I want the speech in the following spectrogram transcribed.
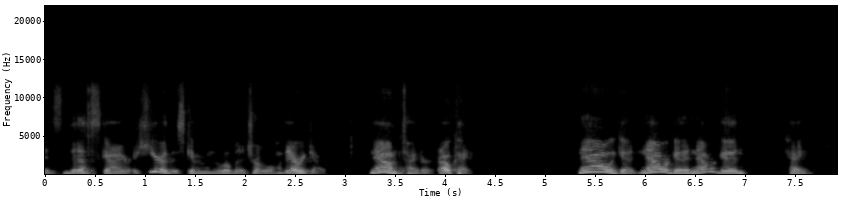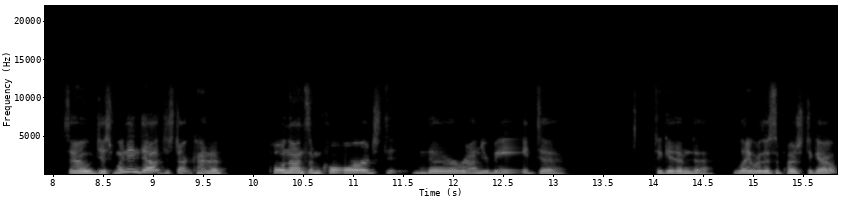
It's this guy right here that's giving me a little bit of trouble. There we go. Now I'm tighter. Okay. Now we good. Now we're good. Now we're good. Okay. So just when in doubt, just start kind of pulling on some cords to, that are around your bead to, to get them to lay where they're supposed to go.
